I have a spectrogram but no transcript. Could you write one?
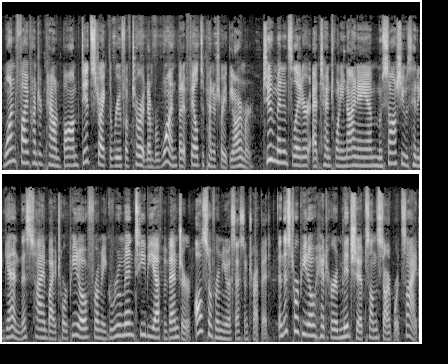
One 500-pound bomb did strike the roof of turret number one, but it failed to penetrate the armor. Two minutes later, at 10:29 a.m., Musashi was hit again, this time by a torpedo from a Grumman TBF Avenger, also from USS Intrepid. And this torpedo hit her amidships on the starboard side.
